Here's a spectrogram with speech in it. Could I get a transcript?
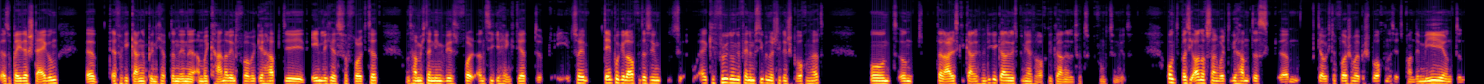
also bei jeder Steigung, äh, einfach gegangen bin. Ich habe dann eine Amerikanerin vor mir gehabt, die Ähnliches verfolgt hat und habe mich dann irgendwie voll an sie gehängt. Die hat so ein Tempo gelaufen, das ihm ein Gefühl ungefähr einem Siebener Schnitt entsprochen hat und, und dann alles gegangen ist. Wenn die gegangen ist, bin ich einfach auch gegangen und es hat funktioniert. Und was ich auch noch sagen wollte, wir haben das, ähm, glaube ich, davor schon mal besprochen, dass jetzt Pandemie und, und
